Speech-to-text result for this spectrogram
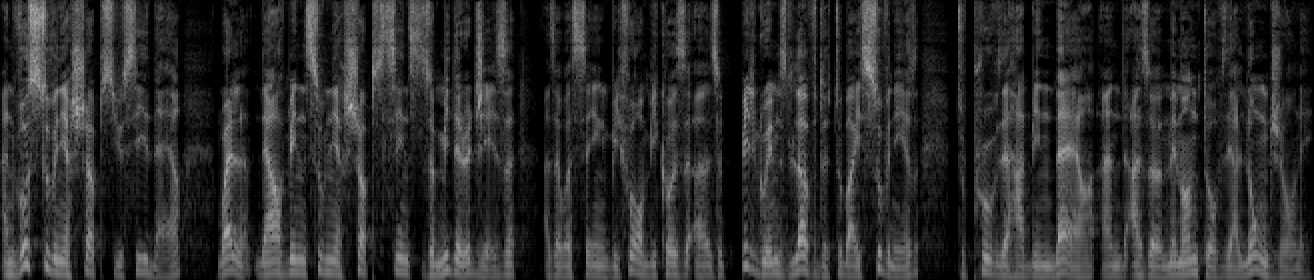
And those souvenir shops you see there, well, there have been souvenir shops since the Middle Ages, as I was saying before, because uh, the pilgrims loved to buy souvenirs to prove they had been there and as a memento of their long journey.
